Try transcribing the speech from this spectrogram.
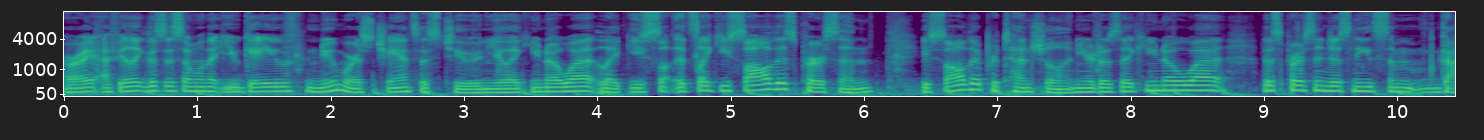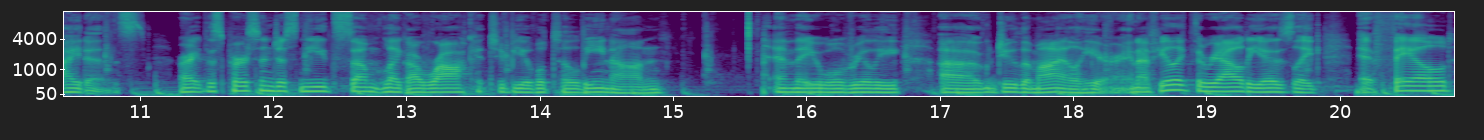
all right? I feel like this is someone that you gave numerous chances to and you're like you know what? Like you saw it's like you saw this person you saw their potential and you're just like you know what? This person just needs some guidance right? This person just needs some like a rock to be able to lean on and they will really uh, do the mile here. And I feel like the reality is like it failed,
